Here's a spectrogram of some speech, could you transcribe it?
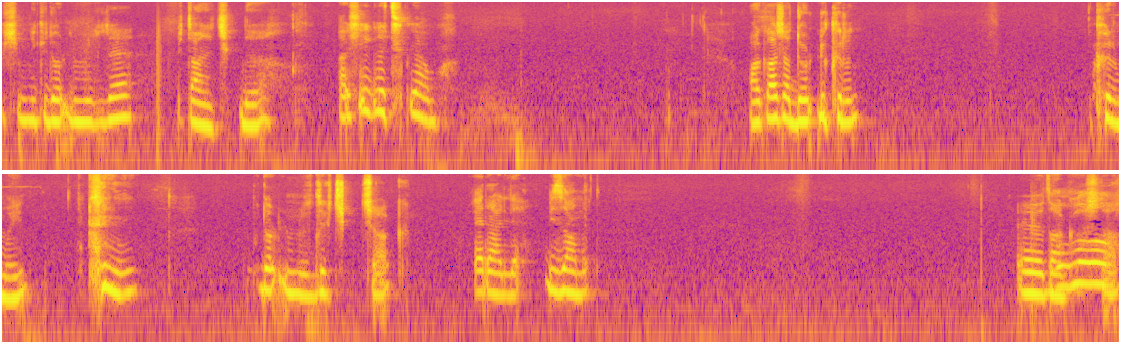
Şimdiki dörtlümüzde bir tane çıktı. Her şekilde çıkıyor ama. Arkadaşlar dörtlü kırın. Kırmayın. Bu dörtlümüzde çıkacak. Herhalde. Bir zahmet. Evet Allah. arkadaşlar.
